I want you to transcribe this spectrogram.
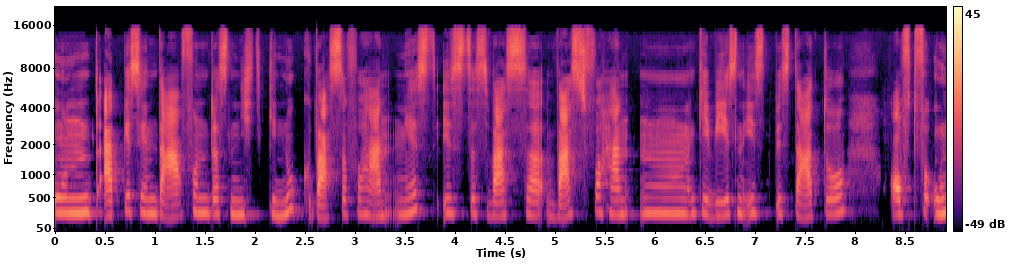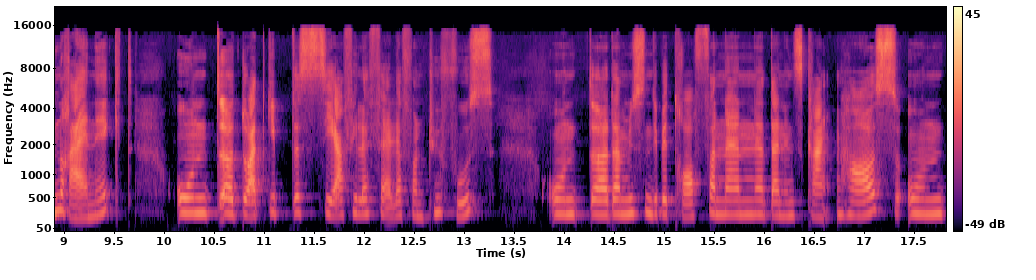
Und abgesehen davon, dass nicht genug Wasser vorhanden ist, ist das Wasser, was vorhanden gewesen ist bis dato, oft verunreinigt. Und äh, dort gibt es sehr viele Fälle von Typhus. Und äh, da müssen die Betroffenen dann ins Krankenhaus und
